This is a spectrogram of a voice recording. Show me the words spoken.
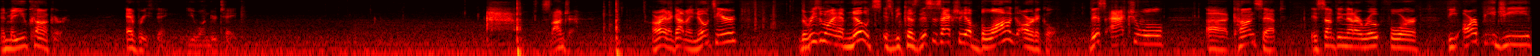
And may you conquer everything you undertake. Sláinte. All right, I got my notes here. The reason why I have notes is because this is actually a blog article. This actual uh, concept is something that I wrote for the RPG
